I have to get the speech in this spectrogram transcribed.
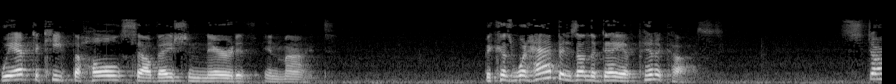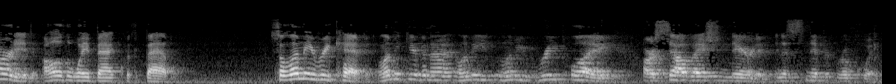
we have to keep the whole salvation narrative in mind. Because what happens on the day of Pentecost started all the way back with Babel. So let me recap it. Let me give an let me let me replay our salvation narrative in a snippet real quick.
